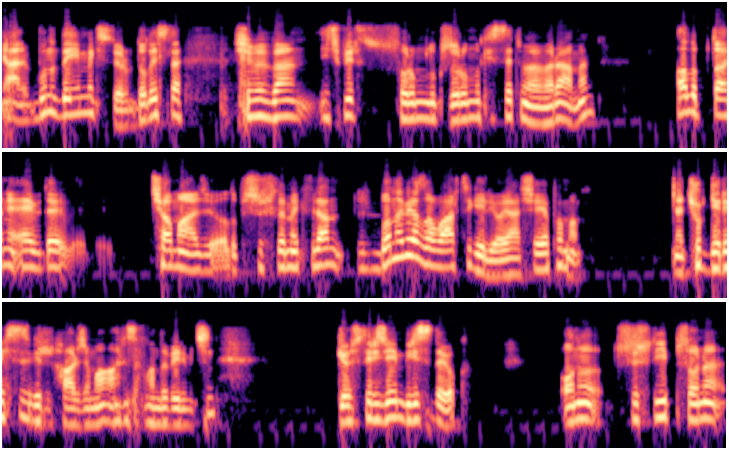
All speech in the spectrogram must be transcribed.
Yani bunu değinmek istiyorum. Dolayısıyla şimdi ben hiçbir sorumluluk, zorunluluk hissetmememe rağmen alıp da hani evde çam ağacı alıp süslemek falan bana biraz abartı geliyor. Yani şey yapamam. Yani çok gereksiz bir harcama aynı zamanda benim için. Göstereceğim birisi de yok. Onu süsleyip sonra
